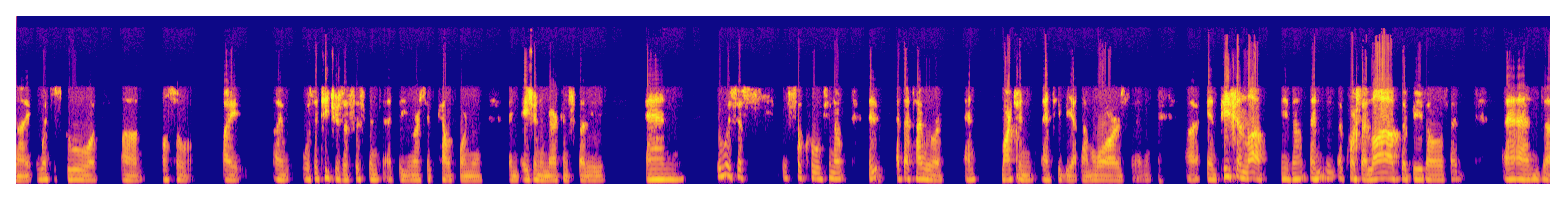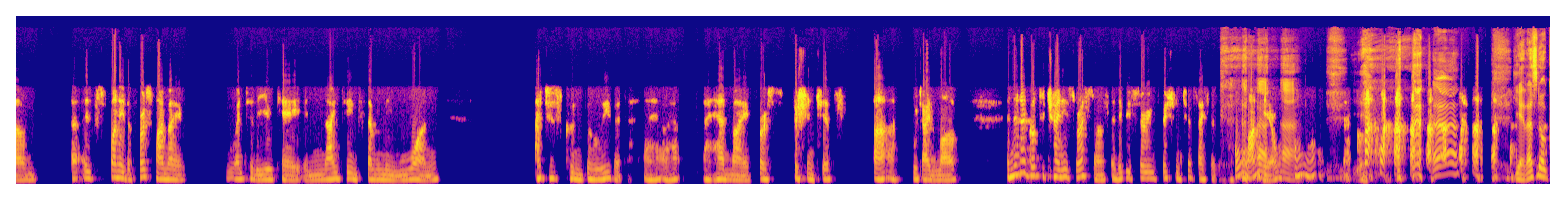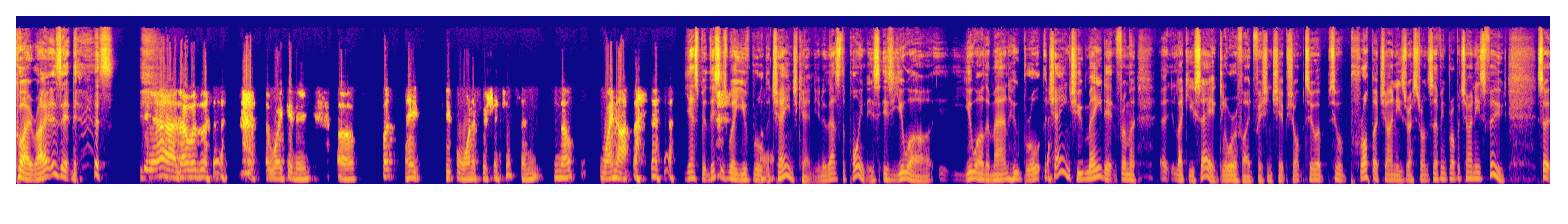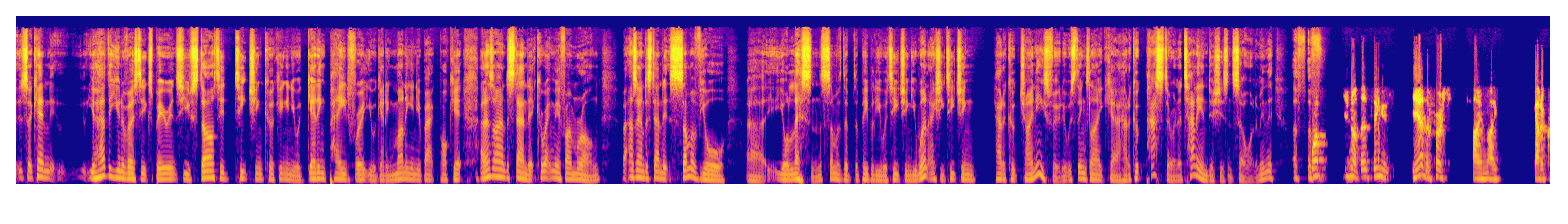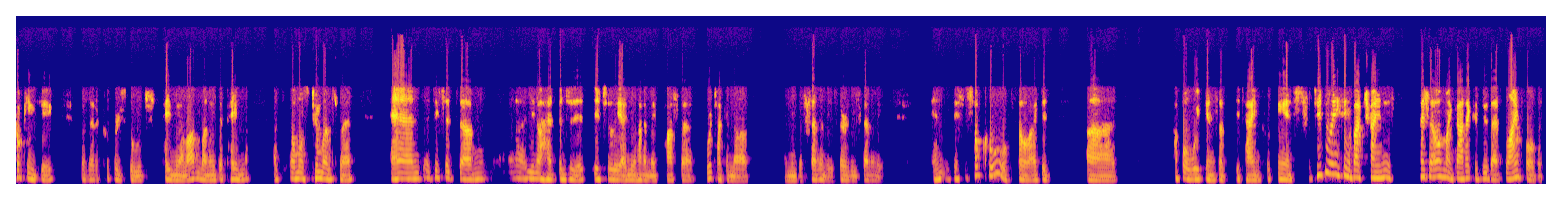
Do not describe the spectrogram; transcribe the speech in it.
I went to school. Um, also, I I was a teacher's assistant at the University of California in Asian American Studies, and it was just it was so cool. You know, it, at that time we were an, marching anti-Vietnam wars and uh, and peace and love. You know, and of course I love the Beatles and and um, uh, it's funny. The first time I went to the UK in 1971, I just couldn't believe it. I, I, I had my first fish and chips, uh, which I love. And then I go to Chinese restaurants and they'd be serving fish and chips. I said, hold on here. What's going on? yeah. yeah, that's not quite right, is it? yeah, that was an awakening. Uh, but hey, people wanted fish and chips, and you know why not? yes, but this is where you've brought the change, Ken. You know that's the point. Is is you are you are the man who brought the change, who made it from a, like you say, a glorified fish and chip shop to a to a proper Chinese restaurant serving proper Chinese food. So so Ken, you had the university experience, you started teaching cooking and you were getting paid for it, you were getting money in your back pocket. And as I understand it, correct me if I'm wrong, but as I understand it, some of your uh, your lessons, some of the, the people you were teaching, you weren't actually teaching how to cook Chinese food. It was things like uh, how to cook pasta and Italian dishes and so on. I mean, the, well, you know, the thing is, yeah, the first time I got a cooking gig was at a cookery school, which paid me a lot of money. They paid me almost two months' rent. And they said, um, uh, you know, I had been to Italy. I knew how to make pasta. We're talking about, I mean, the 70s, 30s, 70s. And this is so cool. So I did uh, couple of weekends of Italian cooking. And she said, "Do you know anything about Chinese?" I said, "Oh my God, I could do that blindfolded."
